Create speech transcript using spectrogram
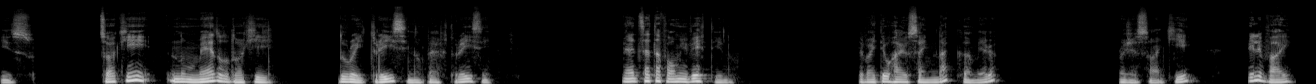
isso. Só que no método aqui do Ray Tracing, no Path Tracing, é de certa forma invertido. Você vai ter o raio saindo da câmera. Projeção aqui, ele vai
